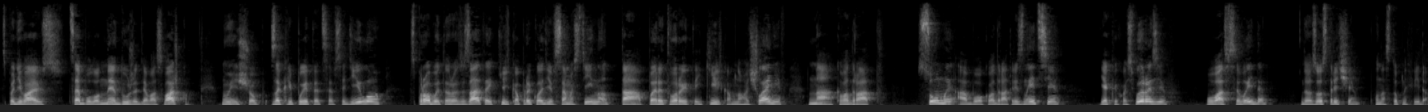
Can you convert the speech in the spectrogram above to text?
Сподіваюсь, це було не дуже для вас важко. Ну і щоб закріпити це все діло, спробуйте розв'язати кілька прикладів самостійно та перетворити кілька многочленів на квадрат суми або квадрат різниці якихось виразів. У вас все вийде. До зустрічі у наступних відео.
